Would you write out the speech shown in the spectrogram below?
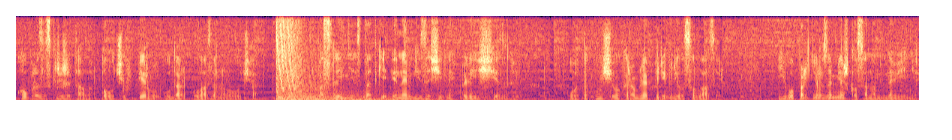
Кобра заскрежетала, получив первый удар лазерного луча. Последние остатки энергии защитных полей исчезли. У атакующего корабля перегрелся лазер. Его партнер замешкался на мгновение,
